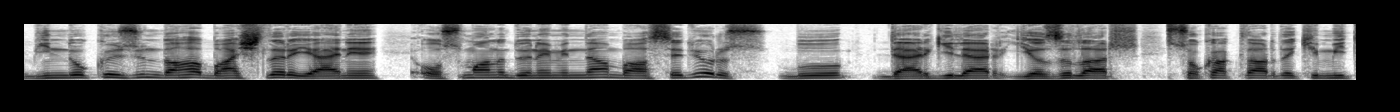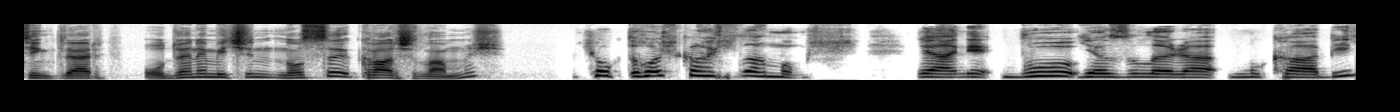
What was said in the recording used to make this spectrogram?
1900'ün daha başları yani Osmanlı döneminden bahsediyoruz. Bu dergiler, yazılar, sokaklardaki mitingler o dönem için nasıl karşılanmış? Çok da hoş karşılanmamış. Yani bu yazılara mukabil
